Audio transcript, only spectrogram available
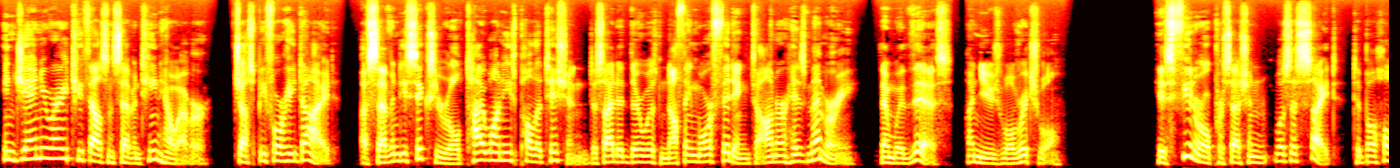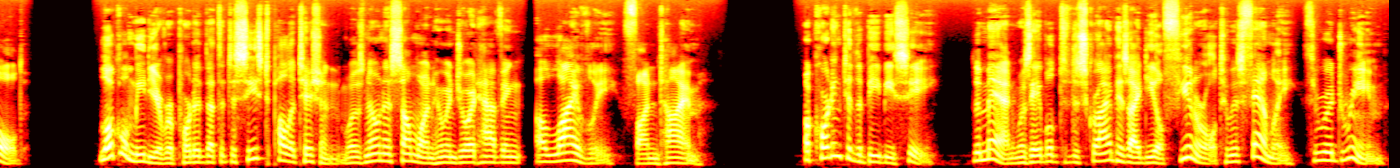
In January 2017, however, just before he died, a 76 year old Taiwanese politician decided there was nothing more fitting to honor his memory than with this unusual ritual. His funeral procession was a sight to behold. Local media reported that the deceased politician was known as someone who enjoyed having a lively, fun time. According to the BBC, the man was able to describe his ideal funeral to his family through a dream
